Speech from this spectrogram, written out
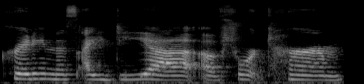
creating this idea of short term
